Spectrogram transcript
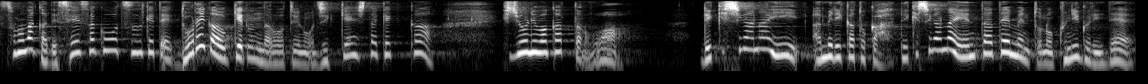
その中で制作を続けてどれが受けるんだろうというのを実験した結果非常に分かったのは歴史がないアメリカとか歴史がないエンターテインメントの国々で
